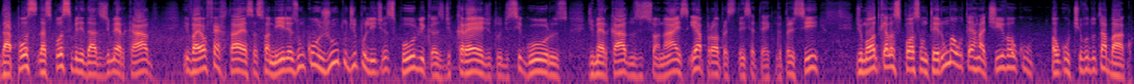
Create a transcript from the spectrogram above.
das possibilidades de mercado e vai ofertar a essas famílias um conjunto de políticas públicas, de crédito, de seguros, de mercados adicionais e a própria assistência técnica para si, de modo que elas possam ter uma alternativa ao, ao cultivo do tabaco,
